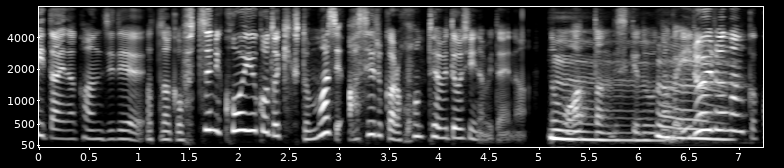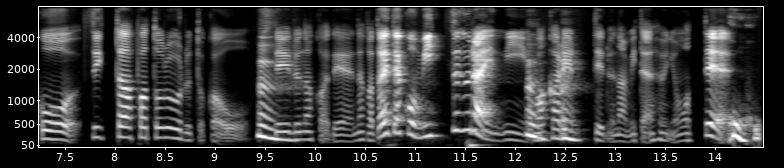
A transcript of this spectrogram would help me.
みたいな感じで。あとなんか普通にこういうこと聞くとマジ焦るから本当やめてほしいなみたいなのもあったんですけどうん。なんかいろいろなんかこうツイッターパトロールとかをしている中で、なんか大体こう3つぐらいに分かれてるなみたいな風に思って、ほうほ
